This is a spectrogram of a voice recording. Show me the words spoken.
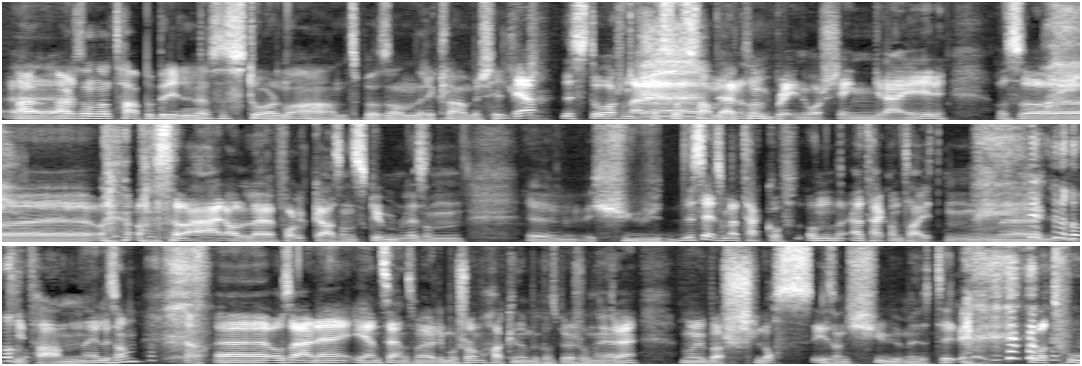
Er, Eh, er det sånn at ta på brillene, så står det noe annet på sånn reklameskilt? Ja, det står sånn der, Det står det er noen sånn brainwashing-greier, og så, og så er alle folka sånn skumle sånn uh, hud Det ser ut som Attack, of, on, Attack on Titan-titanen eller sånn. Eh, og så er det en scene som er veldig morsom, har ikke noe med konspirasjon å gjøre. må vi bare slåss i sånn 20 minutter. Det var to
